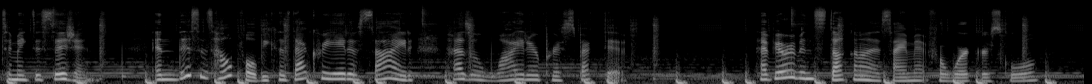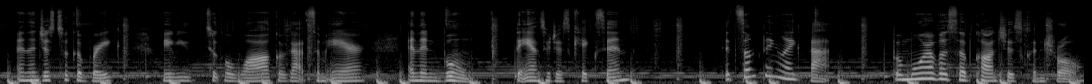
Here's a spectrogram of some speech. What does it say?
to make decisions. And this is helpful because that creative side has a wider perspective. Have you ever been stuck on an assignment for work or school and then just took a break? Maybe took a walk or got some air, and then boom, the answer just kicks in? It's something like that, but more of a subconscious control.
